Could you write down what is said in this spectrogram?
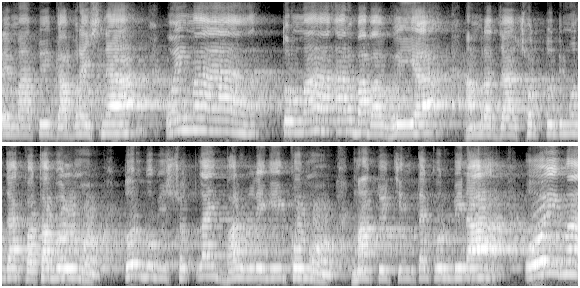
রে মা, তুই গাবরাইস না। ওই মা, তোর মা আর বাবা হইয়া আমরা যা শর্ত দিব, যা কথা বলব, তোর ভবিষ্যৎ লাইফ ভালো লেগে কমো। মা, তুই চিন্তা করবি না। ওই মা,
